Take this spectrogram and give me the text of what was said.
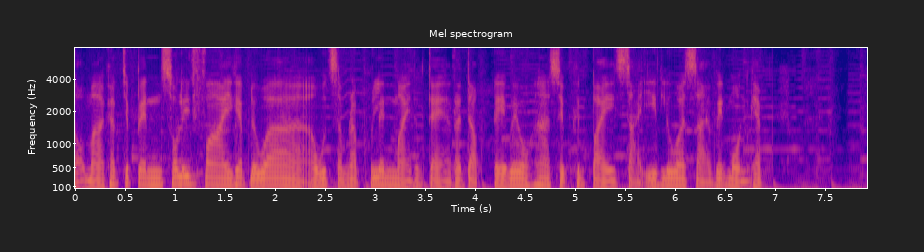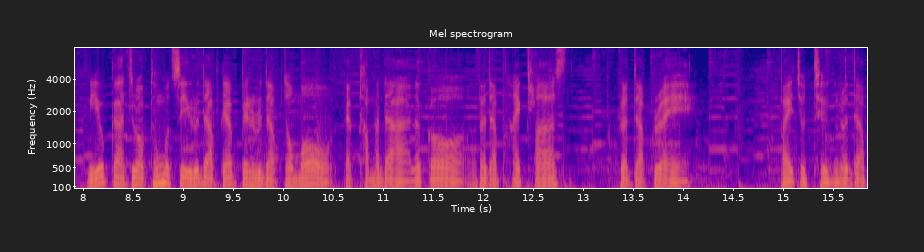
ต่อมาครับจะเป็น Solidify ครับหรือว่าอาวุธสำหรับผู้เล่นใหม่ตั้งแต่ระดับเลเวล 50 ขึ้นไปสายอีทหรือว่าสายเวทมนต์ครับ มีโอกาสดรอปทั้งหมด 4 ระดับครับ เป็นระดับ normal แบบธรรมดา แล้วก็ระดับ high class ระดับ rare ไปจนถึงระดับ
